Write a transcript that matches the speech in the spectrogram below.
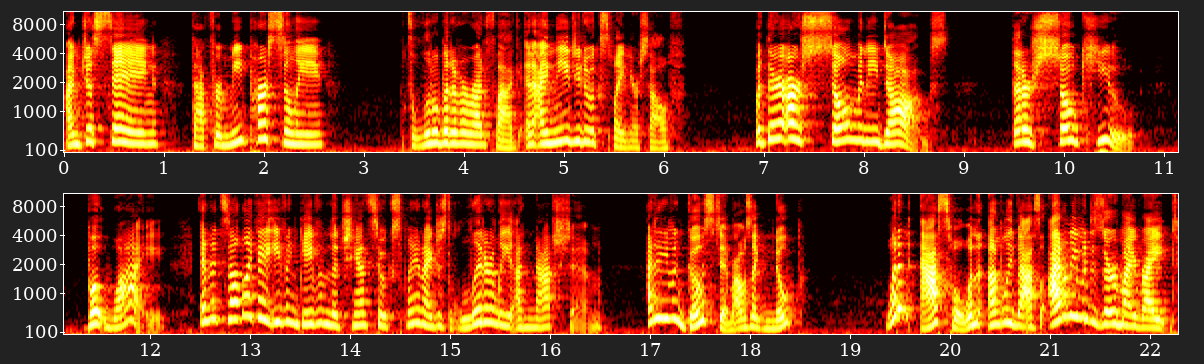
I'm just saying that for me personally, it's a little bit of a red flag. And I need you to explain yourself. But there are so many dogs that are so cute. But why? And it's not like I even gave him the chance to explain. I just literally unmatched him. I didn't even ghost him. I was like, nope. What an asshole. What an unbelievable asshole. I don't even deserve my right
